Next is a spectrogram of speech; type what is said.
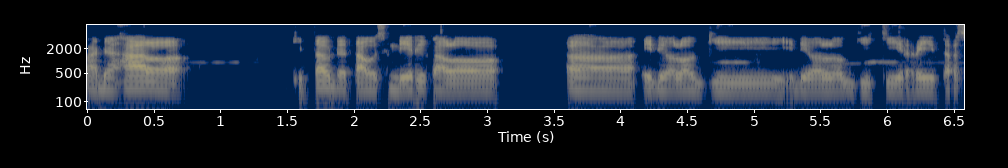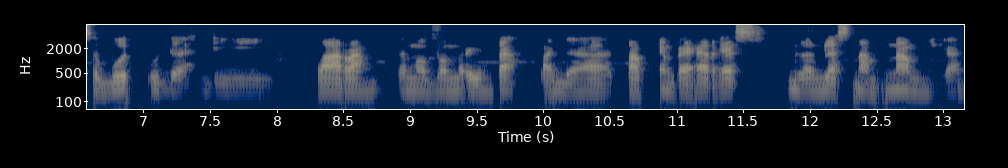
Padahal kita udah tahu sendiri kalau uh, ideologi ideologi kiri tersebut udah dilarang sama pemerintah pada TAP MPRS 1966 ya kan.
